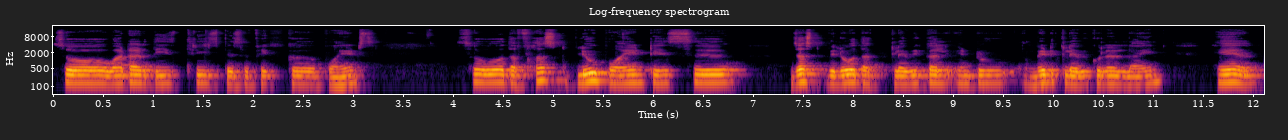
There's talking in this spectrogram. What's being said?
So what are these three specific uh, points? So the first blue point is uh, just below the clavicle into mid clavicular line here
